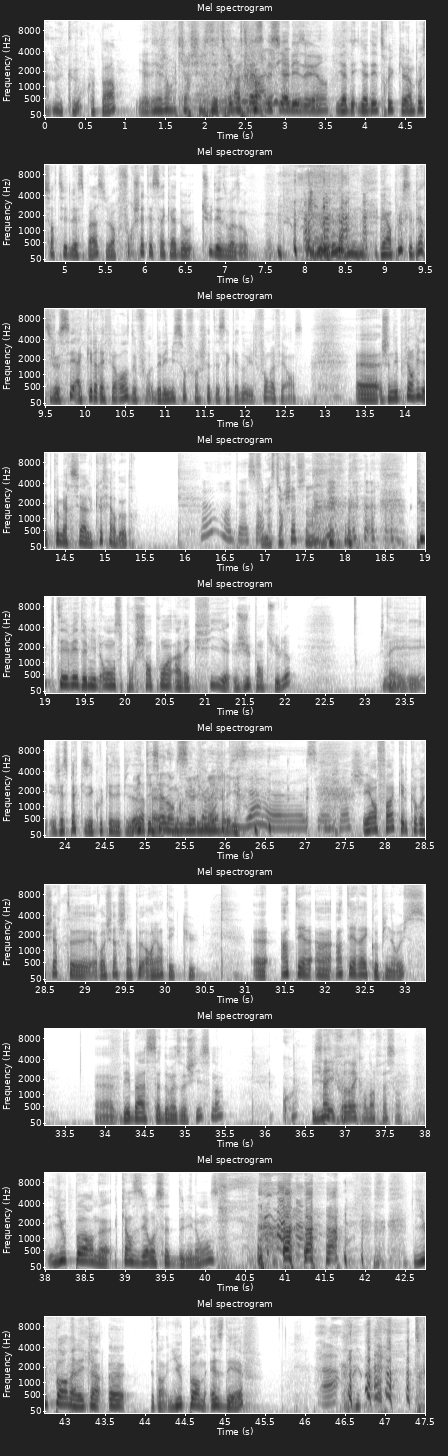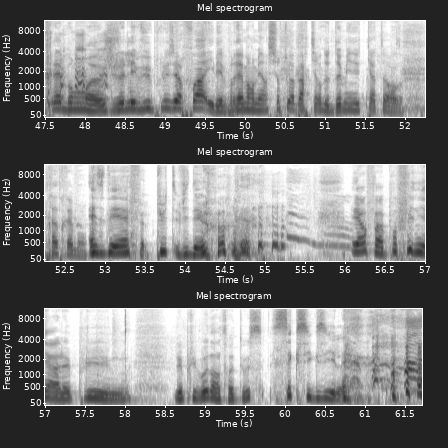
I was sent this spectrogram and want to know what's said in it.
Ah, ne que. pourquoi pas Il y a des gens qui recherchent des trucs très spécialisés. Hein. Il y, a des- il y a des trucs un peu sortis de l'espace, genre fourchette et sac à dos tuent des oiseaux. et en plus, le pire, c'est que je sais à quelle référence de, l'émission Fourchette et sac à dos ils font référence. Euh, je n'ai plus envie d'être commercial, que faire d'autre? Ah, intéressant. C'est Masterchef ça. hein? Pub TV 2011 pour shampoing avec fille jupentule. Putain, Mmh. et j'espère qu'ils écoutent les épisodes. Mettez après ça dans. Google Images, les gars. bizarre euh, ces recherches. Et enfin, quelques recherches, euh, recherches un peu orientées cul. Euh, inter- un intérêt copine russe. Euh, débat sadomasochisme. Quoi? Ça, il faudrait qu'on en fasse un. YouPorn 1507-2011. YouPorn avec un E. Attends, YouPorn SDF. Ah. Très bon, euh, je l'ai vu plusieurs fois, il est vraiment bien, surtout à partir de 2 minutes 14. Très très bon. SDF pute vidéo. Et enfin, pour finir, le plus, le plus beau d'entre tous, Sexixil.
